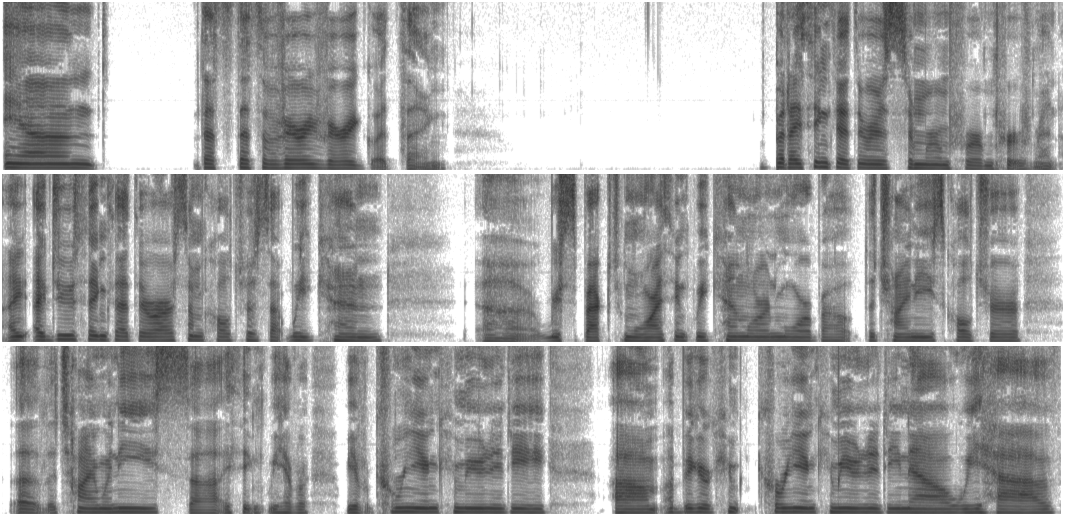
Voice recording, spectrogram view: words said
And that's that's a very very good thing. But I think that there is some room for improvement. I, I do think that there are some cultures that we can uh, respect more. I think we can learn more about the Chinese culture, uh, the Taiwanese. Uh, I think we have a we have a Korean community um, a bigger com- Korean community now. We have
